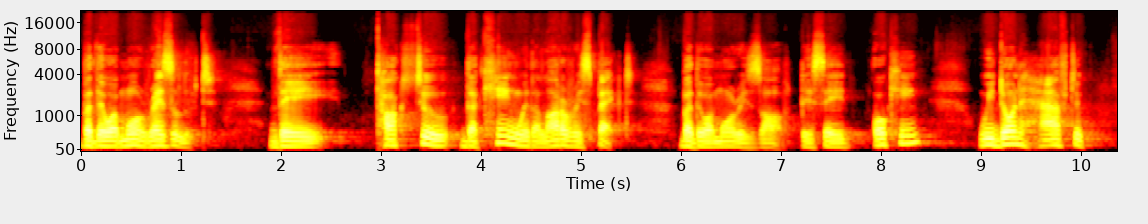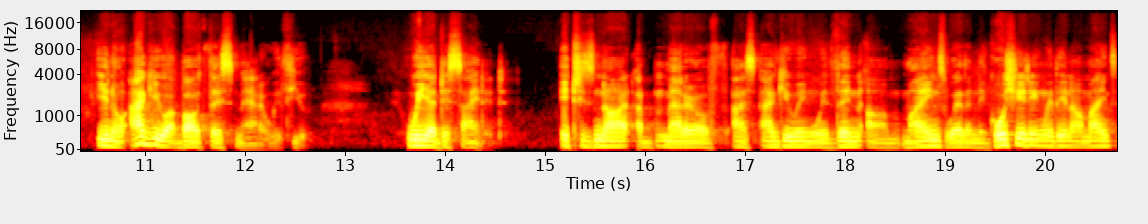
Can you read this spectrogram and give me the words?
but they were more resolute. They talked to the king with a lot of respect, but they were more resolved. They said, "O king, we don't have to, you know, argue about this matter with you. We are decided. It is not a matter of us arguing within our minds, whether negotiating within our minds.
